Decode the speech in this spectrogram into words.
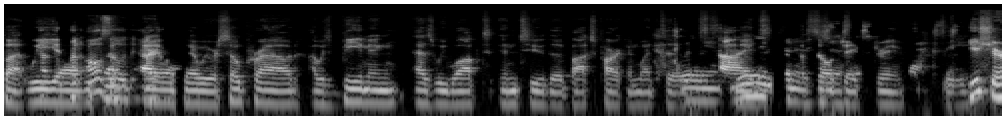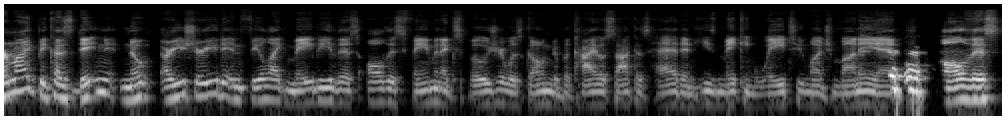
But we, uh, But also, found Bukayo there, we were so proud. I was beaming as we walked into the box park and went to William- sides of is Bill Jake's dream. sexy. You sure, Mike? Because didn't no? Are you sure you didn't feel like maybe this all this fame and exposure was going to Bukayo Saka's head, and he's making way too much money, and all this,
